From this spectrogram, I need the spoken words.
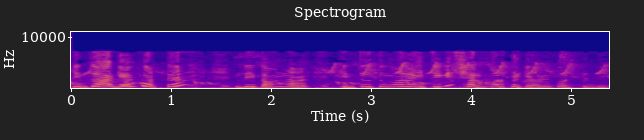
কিন্তু আগে পড়তে দিতাম না কিন্তু তোমার এই চিকিৎসার পর থেকে আমি পড়তে দিই।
